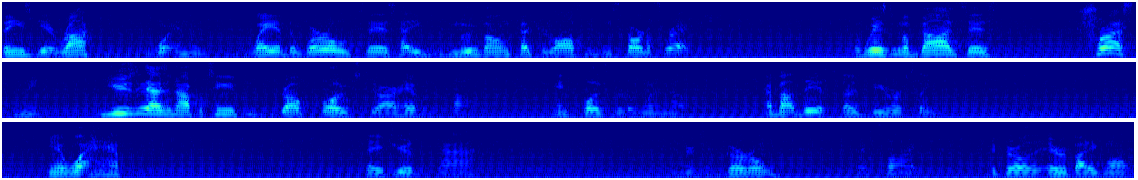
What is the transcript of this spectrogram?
Things get rocky. And the way of the world says, hey, just move on, cut your losses, and start afresh. The wisdom of God says, trust me. Use it as an opportunity to draw close to our Heavenly Father and closer to one another. How about this, those of you who are single? You know, what happens? Say if you're the guy and there's a girl that's like the girl that everybody wants,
